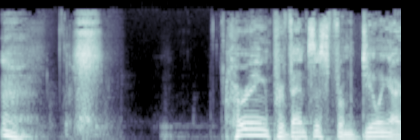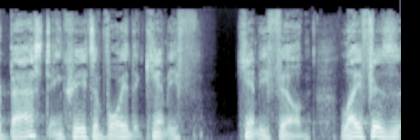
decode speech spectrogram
Hurrying prevents us from doing our best and creates a void that can't be can't be filled. Life is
